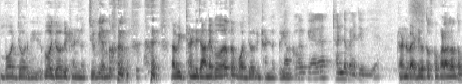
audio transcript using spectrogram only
बहुत ज़ोर की। बहुत ज़ोर की ठंड लग चुकी है इनको। अभी ठंड जाने को है तो बहुत ज़ोर की ठंड लग गई इनको। कह रहा है ठंड बैठी हुई है। ठंड बैठी हो तो उसको खड़ा कर दो।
